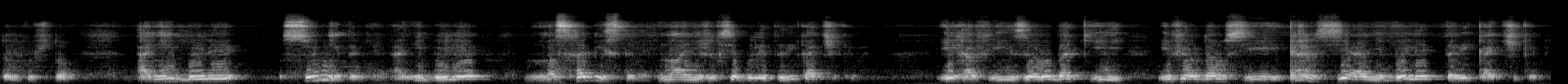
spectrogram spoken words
только что, они были суннитами, они были масхабистами, но они же все были тарикатчиками. И Хафизы, Рудаки, и Фердауси, все они были тарикатчиками.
